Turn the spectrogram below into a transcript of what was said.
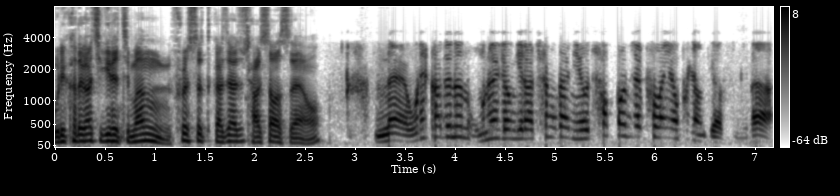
우리 카드가 지긴 했지만 풀세트까지 아주 잘 싸웠어요. 네, 우리 카드는 오늘 경기가 창단 이후 첫 번째 플레이오프 경기였습니다.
